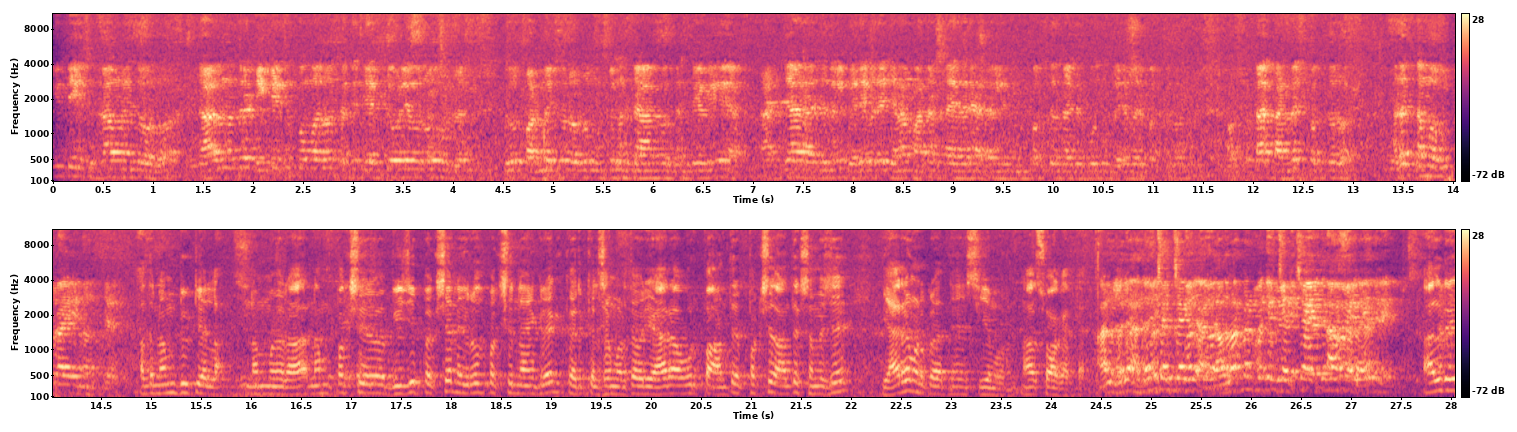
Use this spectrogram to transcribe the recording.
ಟಿ ಸಿದ್ದರಾಮಯ್ಯದವರು ಇದಾದ ನಂತರ ಡಿ ಕೆ ಶಿವಕುಮಾರ್ ಸತೀಶ್ ಜಾರಕಿಹೊಳಿ ಅವರು, ಇವರು ಪರಮೇಶ್ವರ್ ಅವರು, ಮುಖ್ಯಮಂತ್ರಿ ಆಗ್ಬೇಕು ಅಂತೇಳಿ ರಾಜ್ಯ, ರಾಜ್ಯದಲ್ಲಿ ಬೇರೆ ಬೇರೆ ಜನ ಮಾತಾಡ್ತಾ ಇದ್ದಾರೆ. ಅದರಲ್ಲಿ ನಿಮ್ಮ ಪಕ್ಷದಾಗಿರ್ಬೋದು ಬೇರೆ ಬೇರೆ ಪಕ್ಷಗಳು ಅವ್ರು ಸ್ವತಃ ಕಾಂಗ್ರೆಸ್ ಪಕ್ಷದವರು. ಅದು ನಮ್ಮ ಡ್ಯೂಟಿ ಅಲ್ಲ. ನಮ್ಮ ರಾ ನಮ್ಮ ಪಕ್ಷ ಬಿ ಜೆ ಪಿ ಪಕ್ಷ ವಿರೋಧ ಪಕ್ಷದ ನಾಯಕರಾಗಿ ಕರ್ ಕೆಲಸ ಮಾಡ್ತಾವ್ರು. ಯಾರು ಅವ್ರ ಪ ಆಂತರ ಪಕ್ಷದ ಆಂತರಿಕ ಸಮಸ್ಯೆ ಯಾರೇ ಮಾಡ್ಕೊಳತ್ತೆ ಸಿ ಎಂ ಅವರು ನಾವು ಸ್ವಾಗತ. ಅಲ್ಲಿ ಬರೀ ಅದೇ ಚರ್ಚೆ ಆಗಿದೆ. ಡೆವಲಪ್ಮೆಂಟ್ ಬಗ್ಗೆ ಚರ್ಚೆ ಆಗ್ತಿಲ್ಲ ಅಲ್ರಿ.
